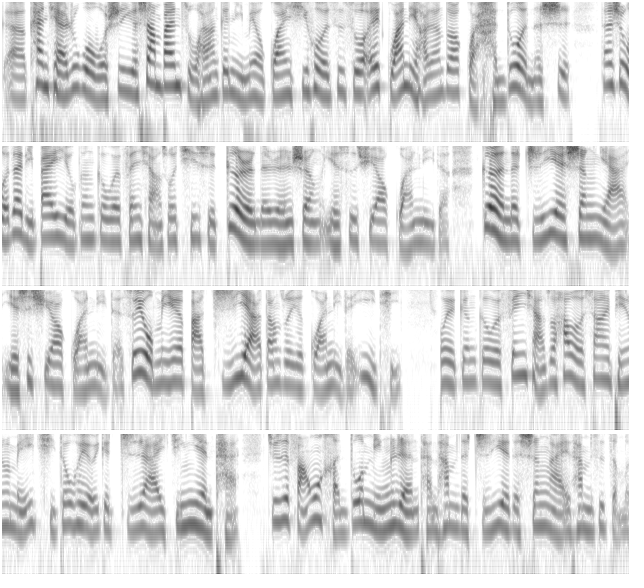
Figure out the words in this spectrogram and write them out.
呃，看起来如果我是一个上班族，好像跟你没有关系，或者是说，哎，管理好像都要管很多人的事。但是我在礼拜一有跟各位分享说，其实个人的人生也是需要管理的，个人的职业生涯也是需要管理的。所以，我们也要把职业当做一个管理的议题。我也跟各位分享说，哈佛商业评论每一期都会有一个职癌经验谈，就是访问很多名人，谈他们的职业的生涯，他们是怎么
